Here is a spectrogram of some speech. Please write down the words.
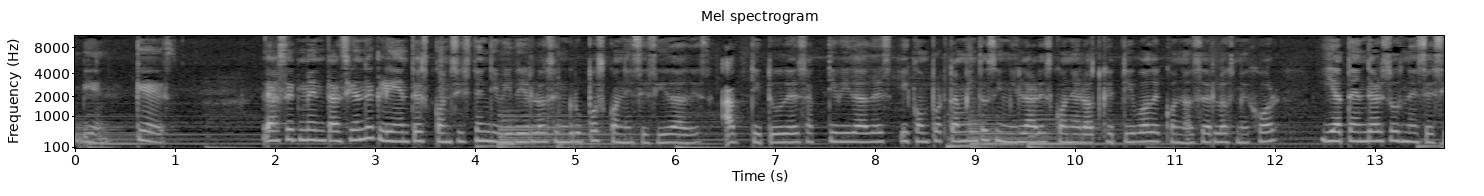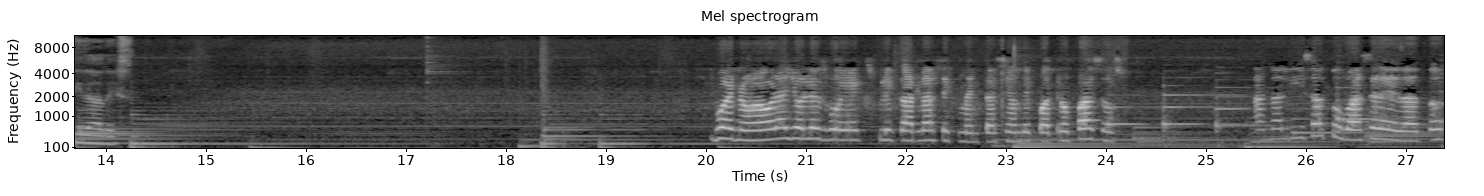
Bien, ¿qué es? La segmentación de clientes consiste en dividirlos en grupos con necesidades, actitudes, actividades y comportamientos similares con el objetivo de conocerlos mejor y atender sus necesidades. Bueno, ahora yo les voy a explicar la segmentación de cuatro pasos. Analiza tu base de datos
